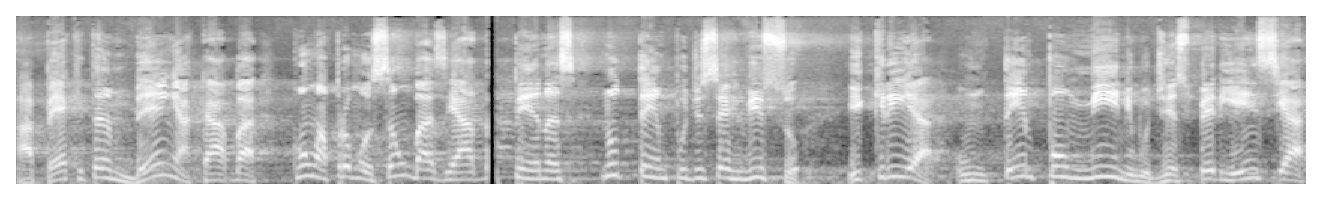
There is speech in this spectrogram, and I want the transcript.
a PEC também acaba com a promoção baseada apenas no tempo de serviço e cria um tempo mínimo de experiência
